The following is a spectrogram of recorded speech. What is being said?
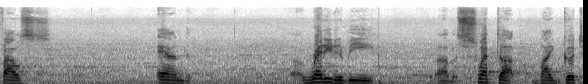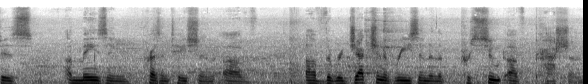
Faust and uh, ready to be uh, swept up by Goethe's amazing presentation of of the rejection of reason and the pursuit of passion.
